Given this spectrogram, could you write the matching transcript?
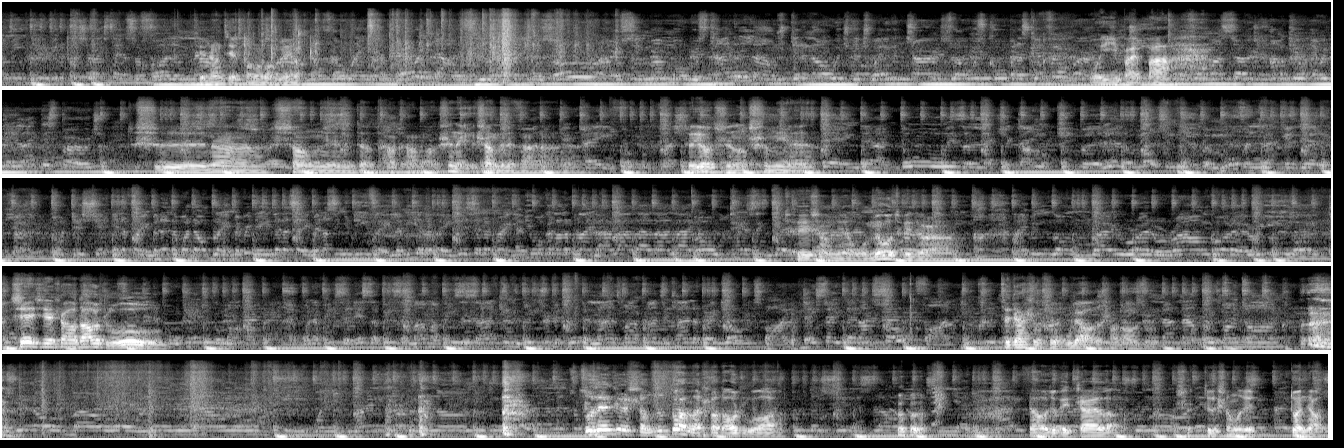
现场解封了吗？没有。我一百八，是那上面的卡卡吗？是哪个上面的卡卡？这又只能吃面。推上面我没有推特啊。谢谢少岛主。在家是不是挺无聊的，少岛主？昨天这个绳子断了，少岛主啊。然后我就给摘了，是这个绳子给断掉了。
